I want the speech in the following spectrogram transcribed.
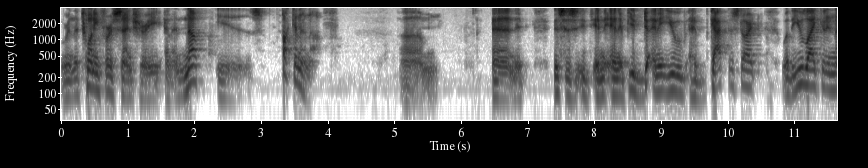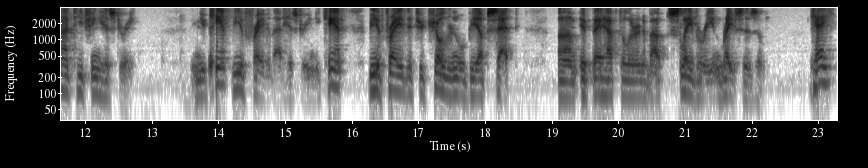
We're in the 21st century, and enough is fucking enough. Um, and it, this is, and, and if you and you have got to start, whether you like it or not, teaching history. And you can't be afraid of that history, and you can't be afraid that your children will be upset um, if they have to learn about slavery and racism. Okay?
